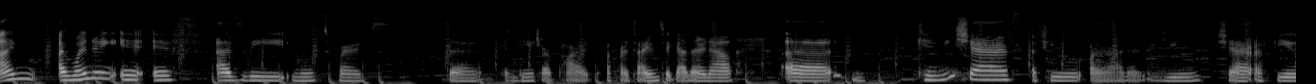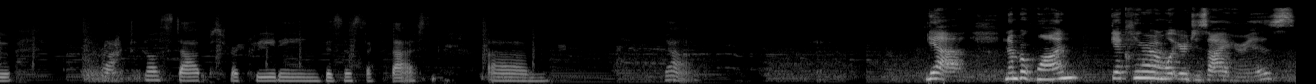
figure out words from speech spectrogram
I'm I'm wondering if, if as we move towards the, the later part of our time together now, uh, can we share a few, or rather, you share a few practical steps for creating business success? Um, yeah. Yeah. Number one, get clear on what your desire is.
